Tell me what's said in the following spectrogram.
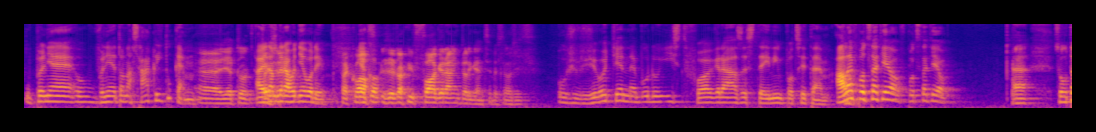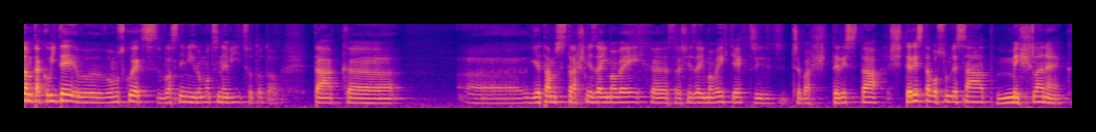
úplně, úplně je to nasáklý tukem. Eh, Je to, A je tam teda hodně vody. Taková, Jako- jako, je to takový foie gras inteligence, bys měl říct. Už v životě nebudu jíst foie gras se stejným pocitem. Ale v podstatě jo, v podstatě jo. Eh, Jsou tam takový ty v mozku, jak vlastně nikdo moc neví, co toto. Tak eh, eh, je tam strašně zajímavých, strašně zajímavých těch, třeba 400, 480 myšlenek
